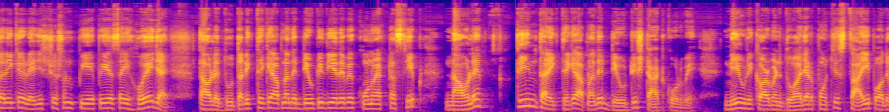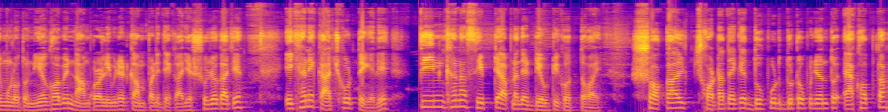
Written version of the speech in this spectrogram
তারিখে রেজিস্ট্রেশন পিএফ ইএসআই হয়ে যায়, তাহলে দু তারিখ থেকে আপনাদের ডিউটি দিয়ে দেবে কোনো একটা শিফট না হলে তিন তারিখ থেকে আপনাদের ডিউটি স্টার্ট করবে। নিউ রিকোয়ারমেন্ট দু হাজার পঁচিশ, স্থায়ী পদে মূলত নিয়োগ হবে। নামকরা লিমিটেড কোম্পানিতে কাজের সুযোগ আছে। এখানে কাজ করতে গেলে তিনখানা শিফটে আপনাদের ডিউটি করতে হয়। সকাল ছটা থেকে দুপুর দুটো পর্যন্ত এক হপ্তাহ।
